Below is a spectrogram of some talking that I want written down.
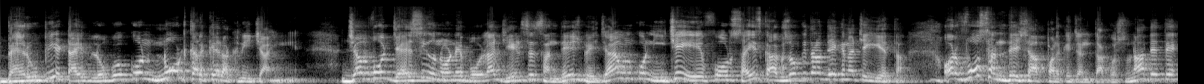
बहरूपीय टाइप लोगों को नोट करके रखनी चाहिए। जब वो जैसे उन्होंने बोला, जेल से संदेश भेजा है उनको नीचे ए फोर साइज़ कागजों की तरफ़ देखना चाहिए था। और वो संदेश आप पढ़ के जनता को सुना देते।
